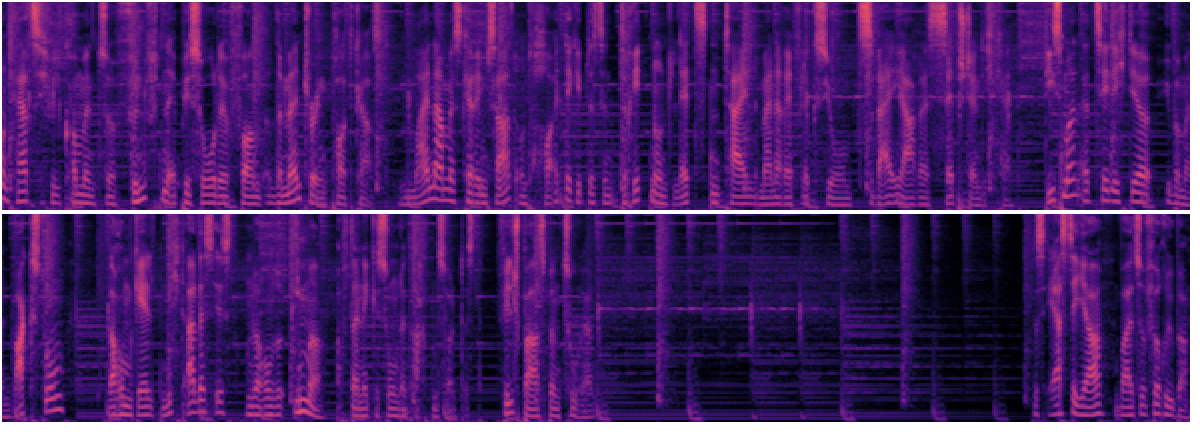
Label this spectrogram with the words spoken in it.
und herzlich willkommen zur fünften Episode von The Mentoring Podcast. Mein Name ist Karim Saad und heute gibt es den dritten und letzten Teil meiner Reflexion zwei Jahre Selbstständigkeit. Diesmal erzähle ich dir über mein Wachstum, warum Geld nicht alles ist und warum du immer auf deine Gesundheit achten solltest. Viel Spaß beim Zuhören. Das erste Jahr war also vorüber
